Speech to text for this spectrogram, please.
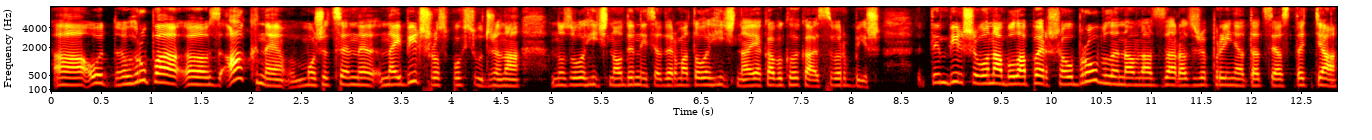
А, от, група е, з акне, може, це не найбільш розповсюджена нозологічна одиниця дерматологічна, яка викликає свербіж. Тим більше вона була перша оброблена. В нас зараз вже прийнята ця стаття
